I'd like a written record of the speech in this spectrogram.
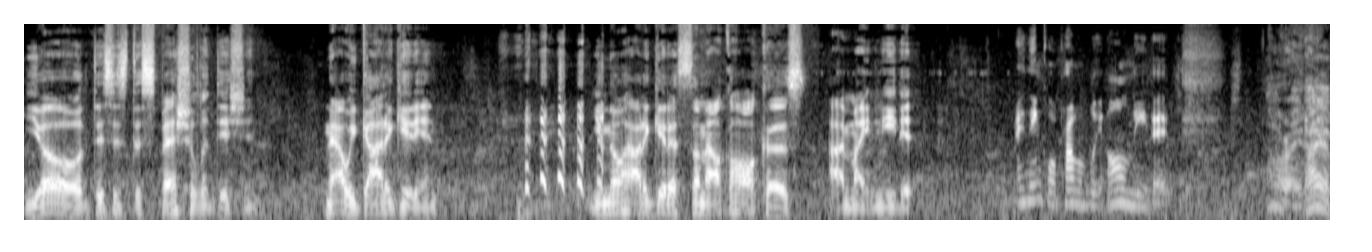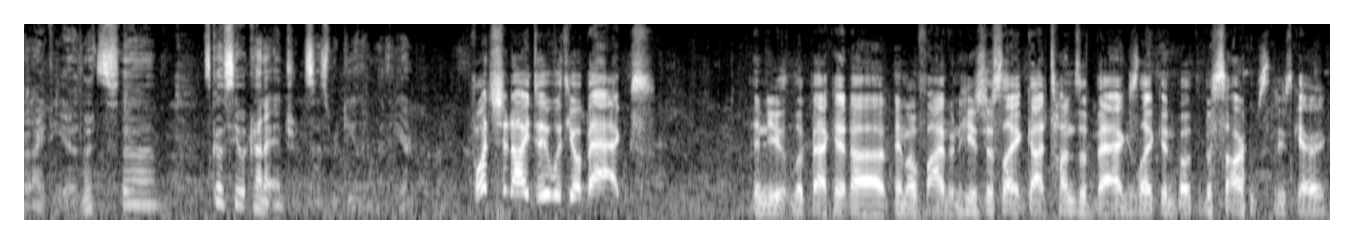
Yo, this is the special edition. Now we gotta get in. you know how to get us some alcohol? Cause I might need it. I think we'll probably all need it. All right, I have an idea. Let's uh, let's go see what kind of entrances we're dealing with here. what should I do with your bags? And you look back at uh, MO5, and he's just like got tons of bags, like in both of his arms that he's carrying.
